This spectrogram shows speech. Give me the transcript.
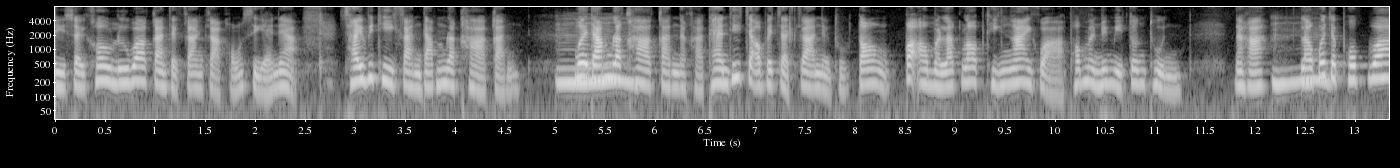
รีไซเคิลหรือว่าการจัดการกากของเสียเนี่ยใช้วิธีการดั้มราคากัน เมื่อดั้มราคากันนะคะ แทนที่จะเอาไปจัดการอย่างถูกต้อง ก็เอามาลักลอบทิ้งง่ายกว่า เพราะมันไม่มีต้นทุนนะคะ เราก็จะพบว่า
